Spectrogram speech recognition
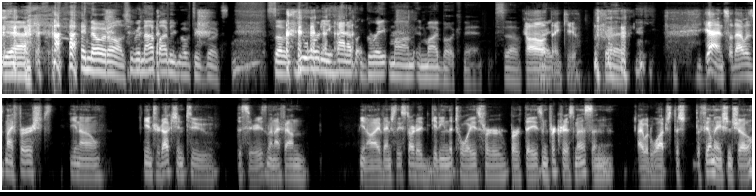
yeah, I know it all. She would not buy me Motu books. So you already have a great mom in my book, man. So Oh, right, thank you. Yeah, and so that was my first, you know, introduction to the series. And then I found, you know, I eventually started getting the toys for birthdays and for Christmas, and I would watch the the filmation show.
